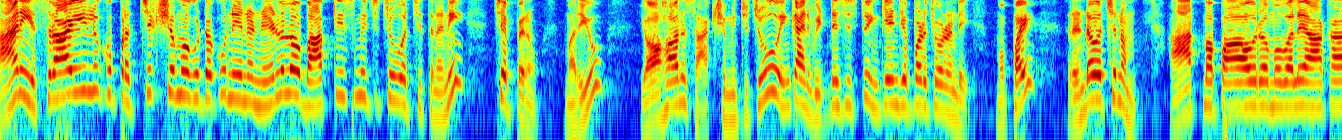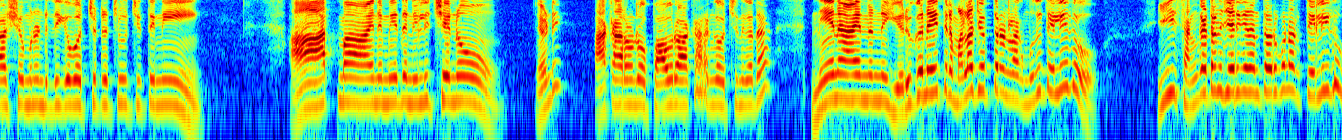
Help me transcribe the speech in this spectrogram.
ఆయన ఇస్రాయిలుకు ప్రత్యక్షమగుటకు నేను నీళ్ళలో బాప్తిస్మిచ్చుచూ వచ్చితనని చెప్పాను. మరియు యోహాను సాక్ష్యమిచ్చుచూ ఇంకా ఆయన విట్నెస్ ఇస్తూ ఇంకేం చెప్పాడు చూడండి. ముప్పై రెండవ వచనం ఆత్మపావురము వలె ఆకాశము నుండి దిగవచ్చుట చూచి తిని ఆ ఆత్మ ఆయన మీద నిలిచెను. ఏమండి? ఆకారంలో పావురు ఆకారంగా వచ్చింది కదా. నేను ఆయనను ఎరుగనైతే మళ్ళా చెప్తున్నాను నాకు ముందు తెలీదు. ఈ సంఘటన జరిగినంత వరకు నాకు తెలీదు.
